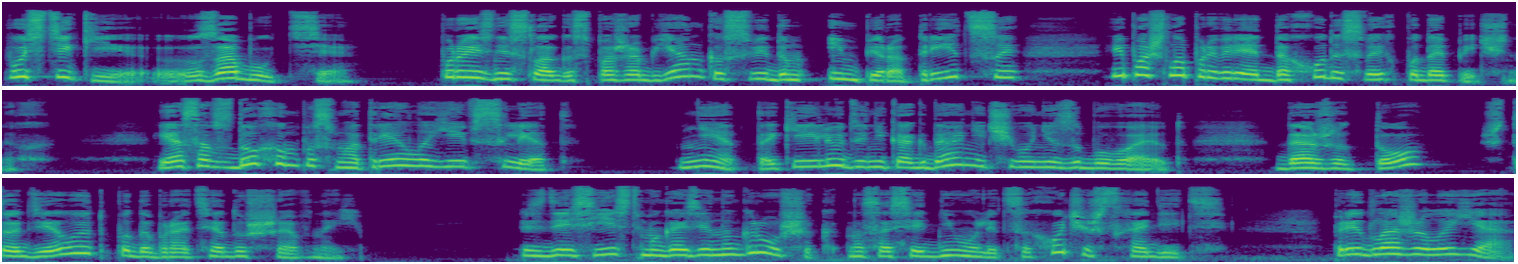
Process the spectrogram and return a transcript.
«Пустяки, забудьте», — произнесла госпожа Бьянка с видом императрицы и пошла проверять доходы своих подопечных. Я со вздохом посмотрела ей вслед. Нет, такие люди никогда ничего не забывают, даже то, что делают по доброте душевной. «Здесь есть магазин игрушек на соседней улице. Хочешь сходить?» — предложила я.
